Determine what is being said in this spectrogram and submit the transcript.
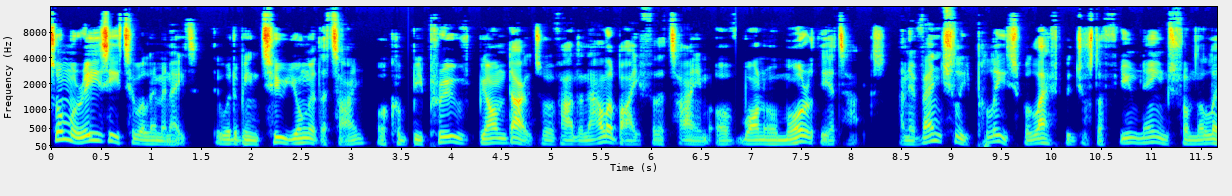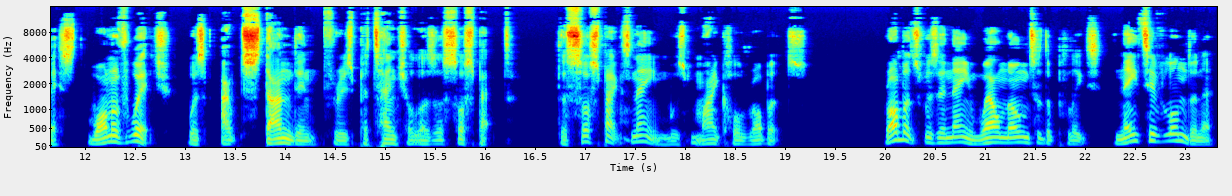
Some were easy to eliminate. They would have been too young at the time, or could be proved beyond doubt to have had an alibi for the time of one or more of the attacks. And eventually, police were left with just a few names from the list, one of which was outstanding for his potential as a suspect. The suspect's name was Michael Roberts. Roberts was a name well known to the police, native Londoner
